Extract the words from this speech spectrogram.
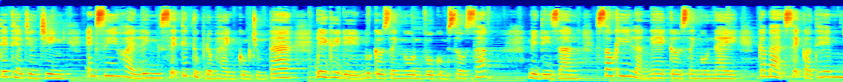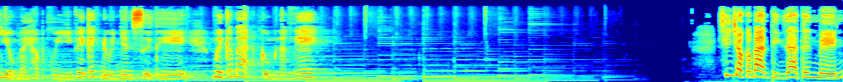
Tiếp theo chương trình, MC Hoài Linh sẽ tiếp tục đồng hành cùng chúng ta để gửi đến một câu danh ngôn vô cùng sâu sắc. Mình tin rằng sau khi lắng nghe câu danh ngôn này, các bạn sẽ có thêm nhiều bài học quý về cách đối nhân xử thế. Mời các bạn cùng lắng nghe. Xin chào các bạn thính giả thân mến,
